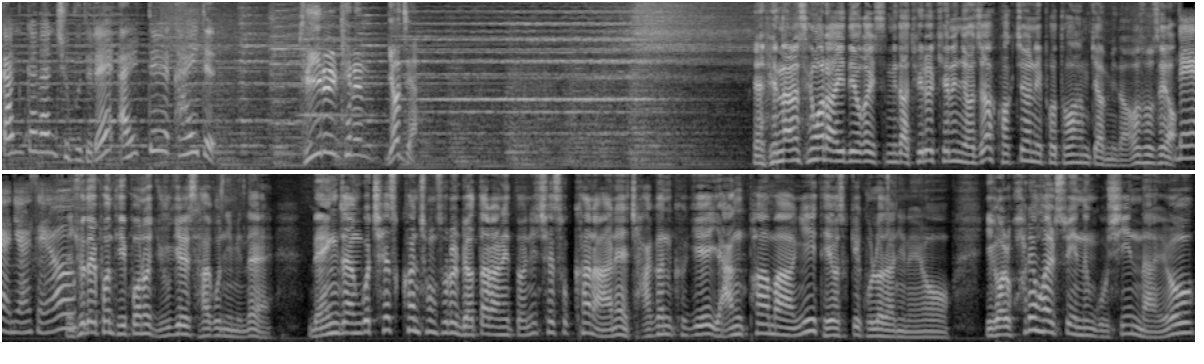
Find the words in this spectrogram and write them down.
깐깐한 주부들의 알뜰 가이드. 뒤를 캐는 여자. 네, 빛나는 생활 아이디어가 있습니다. 뒤를 캐는 여자 곽지연 리포터와 함께합니다. 어서 오세요. 네, 안녕하세요. 네, 휴대폰 뒷번호 6149님인데 냉장고 채소칸 청소를 몇 달 안 했더니 채소칸 안에 작은 크기의 양파망이 대여섯 개 굴러다니네요. 이걸 활용할 수 있는 곳이 있나요?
